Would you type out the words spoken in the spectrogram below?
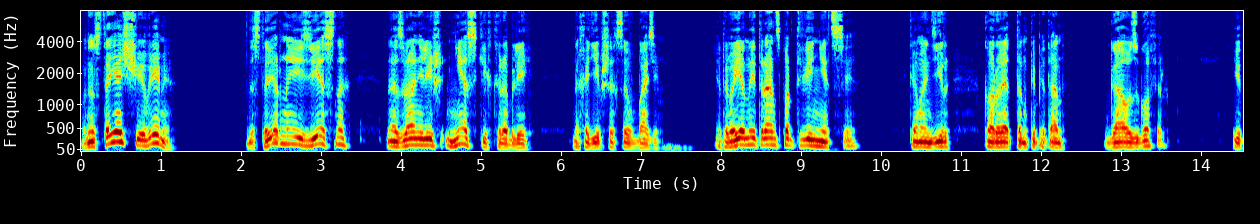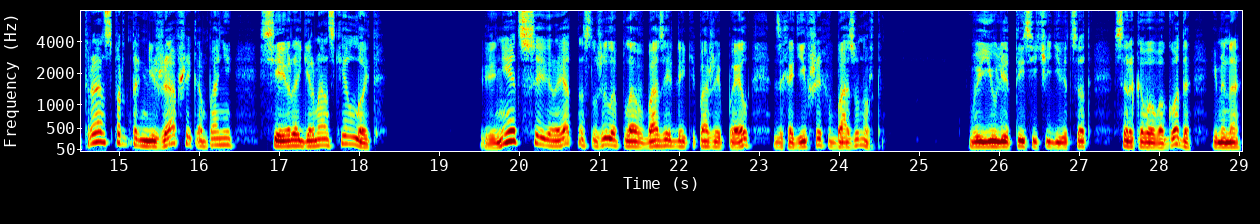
В настоящее время достоверно известно название лишь нескольких кораблей, находившихся в базе. Это военный транспорт Венеция, командир корветтом капитан Гаусгофер и транспорт, принадлежавший компании Северо-Германский Ллойд. Венеция, вероятно, служила плавбазой для экипажей ПЛ, заходивших в базу Норд. В июле 1940 года именно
